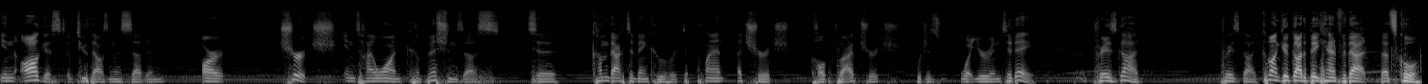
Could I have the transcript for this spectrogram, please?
in August of 2007, our church in Taiwan commissions us to come back to Vancouver to plant a church called Thrive Church, which is what you're in today. Praise God. Praise God. Come on, give God a big hand for that. That's cool.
